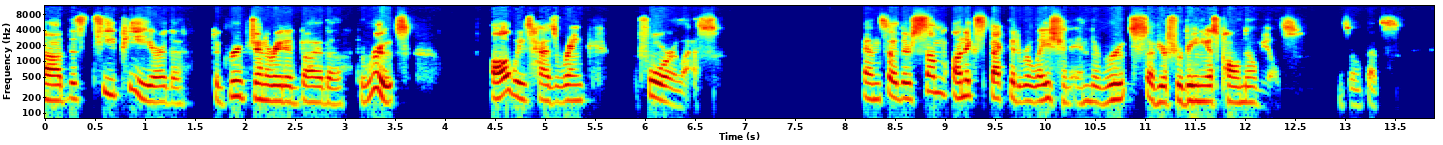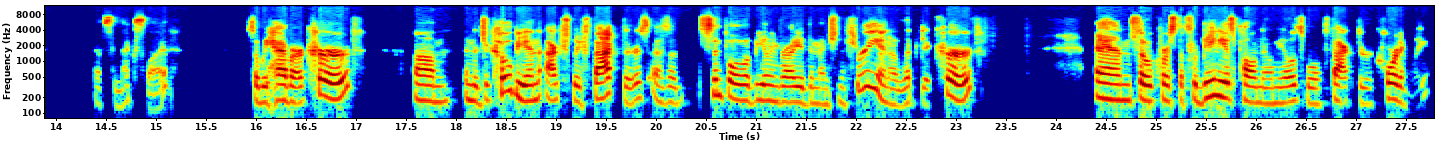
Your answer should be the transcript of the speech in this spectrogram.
uh, this TP or the, the group generated by the, the roots always has rank four or less. And so there's some unexpected relation in the roots of your Frobenius polynomials. And so that's, that's the next slide. So we have our curve, um, and the Jacobian actually factors as a simple abelian variety of dimension three an elliptic curve. And so of course the Frobenius polynomials will factor accordingly.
